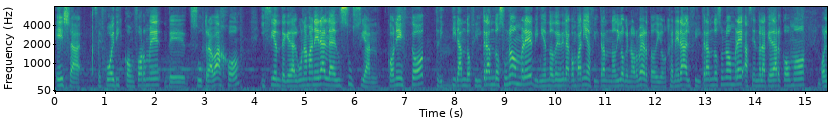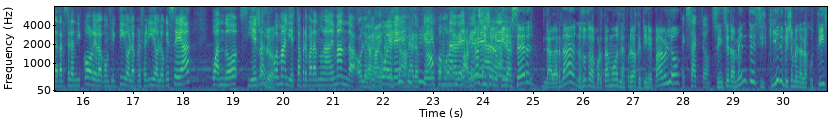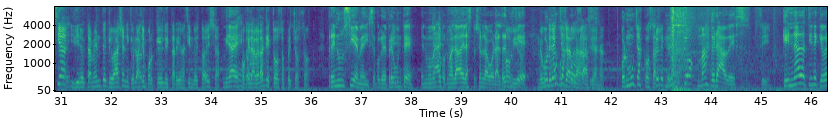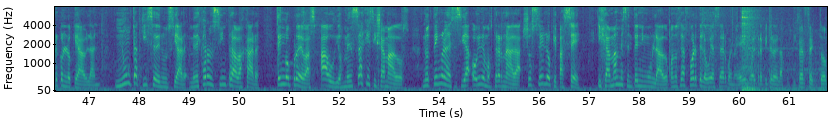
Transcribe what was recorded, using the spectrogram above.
ella se fue disconforme de su trabajo y siente que de alguna manera la ensucian con esto, Mm. tirando, filtrando su nombre, viniendo desde la compañía, filtrando, no digo que Norberto, digo en general, filtrando su nombre, haciéndola quedar como o la tercera en discordia, o la conflictiva, o la preferida, o lo que sea, cuando si ella se fue mal y está preparando una demanda o lo que fuere. Claro, ¿no? quede como una Acá si ella lo quiere hacer, la verdad, nosotros aportamos las pruebas que tiene Pablo. Exacto. Sinceramente, si quieren que llamen a la justicia y directamente que vayan y que Flor. vayan por qué le estarían haciendo esto a ella. Mirá esto. Porque la verdad que es todo sospechoso. Renuncié, me dice, porque le pregunté en un momento Claro. porque me hablaba de la situación laboral. Renuncié. Obvio. Me gustaría escucharla, cosas. Triana. Por muchas cosas. Yo le creo. Mucho más graves. Sí. que nada tiene que ver con lo que hablan. Nunca quise denunciar, me dejaron sin trabajar. Tengo pruebas, audios, mensajes y llamados. No tengo la necesidad hoy de mostrar nada. Yo sé lo que pasé y jamás me senté en ningún lado. Cuando sea fuerte lo voy a hacer. Bueno, y ahí igual repito lo de la justicia. Perfecto.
